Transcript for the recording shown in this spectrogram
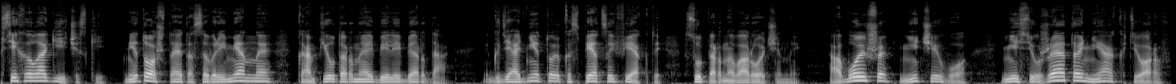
Психологический, не то что это современная компьютерная белиберда, где одни только спецэффекты, супер навороченные, а больше ничего, ни сюжета, ни актеров.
